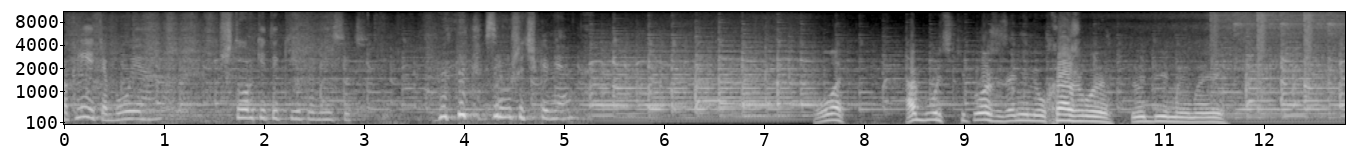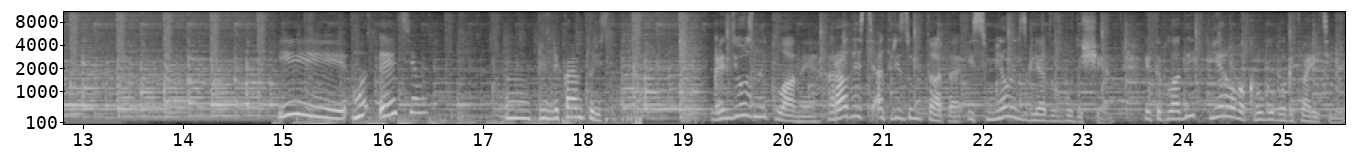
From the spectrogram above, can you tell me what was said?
поклеить обои, шторки такие повесить с рюшечками. Вот, огурчики тоже, за ними ухаживаю, любимые мои. И мы этим привлекаем туристов. Грандиозные планы, радость от результата и смелый взгляд в будущее – это плоды первого круга благотворителей.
